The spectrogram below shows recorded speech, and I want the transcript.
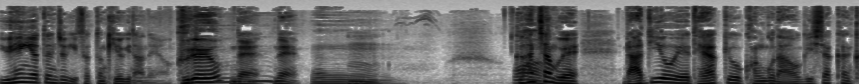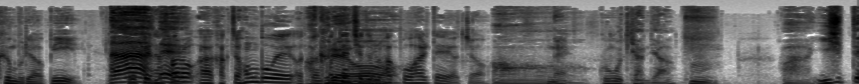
유행이었던 적이 있었던 기억이 나네요. 그래요? 네, 네. 오. 음. 그 와. 한참 왜 라디오에 대학교 광고 나오기 시작한 그 무렵이 아, 그렇게 네. 서로 아, 각자 홍보의 어떤 아, 그래요? 콘텐츠들을 확보할 때였죠. 아, 네. 그건 어떻게 한대야? 음. 와, 20대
